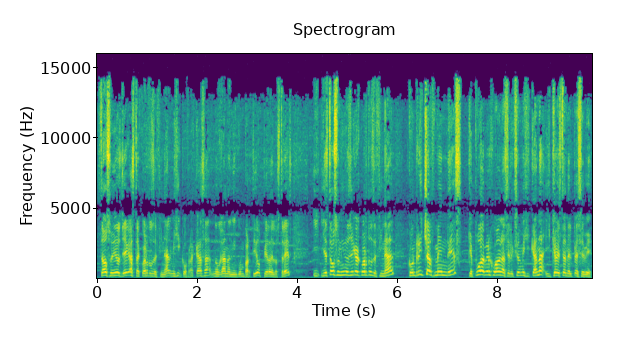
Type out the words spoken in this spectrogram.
Estados Unidos llega hasta cuartos de final, México fracasa, no gana ningún partido, pierde los tres. Y, y Estados Unidos llega a cuartos de final con Richard Méndez, que pudo haber jugado en la selección mexicana y que hoy está en el PSV.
